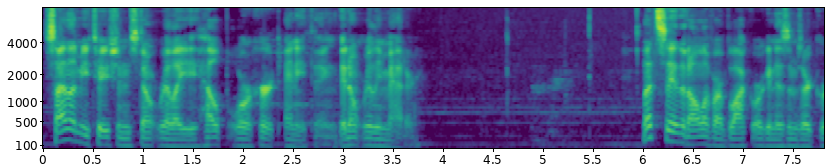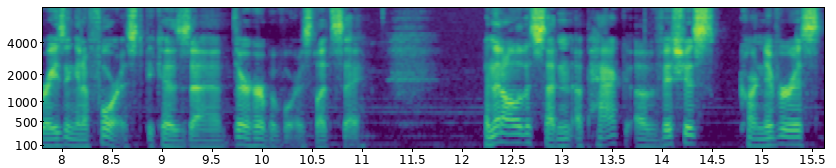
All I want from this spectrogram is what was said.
Silent mutations don't really help or hurt anything. They don't really matter. Let's say that all of our block organisms are grazing in a forest because uh, they're herbivores, let's say. And then all of a sudden, a pack of vicious, carnivorous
